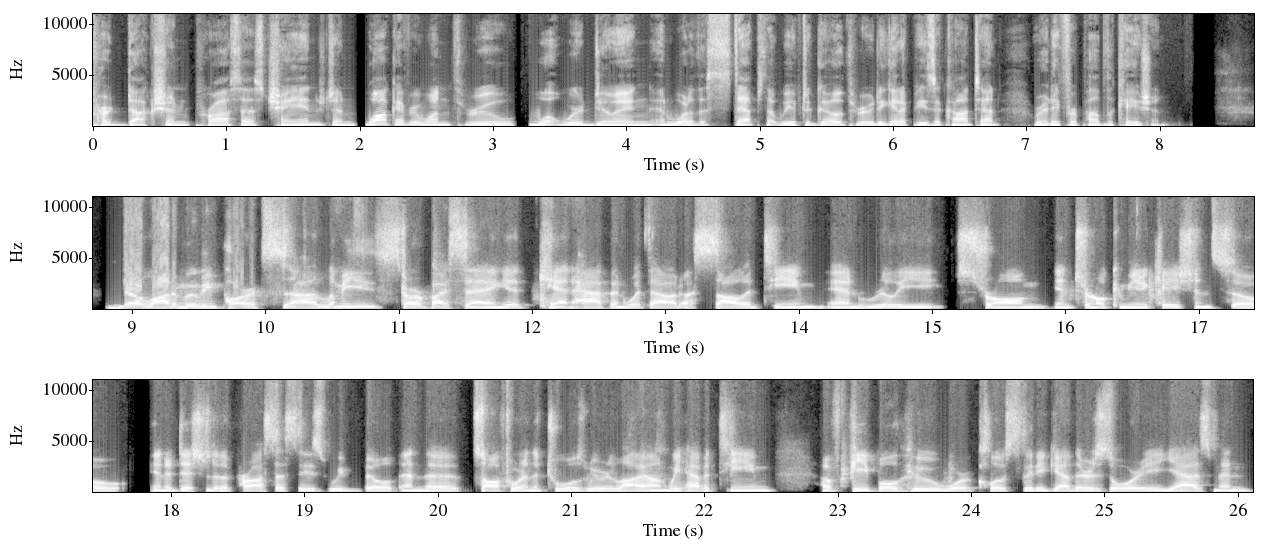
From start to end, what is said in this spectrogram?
production process changed? And walk everyone through what we're doing and what are the steps that we have to go through to get a piece of content ready for publication. There are a lot of moving parts. Uh, let me start by saying it can't happen without a solid team and really strong internal communication. So, in addition to the processes we've built and the software and the tools we rely on, we have a team of people who work closely together. Zori, Yasmin,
